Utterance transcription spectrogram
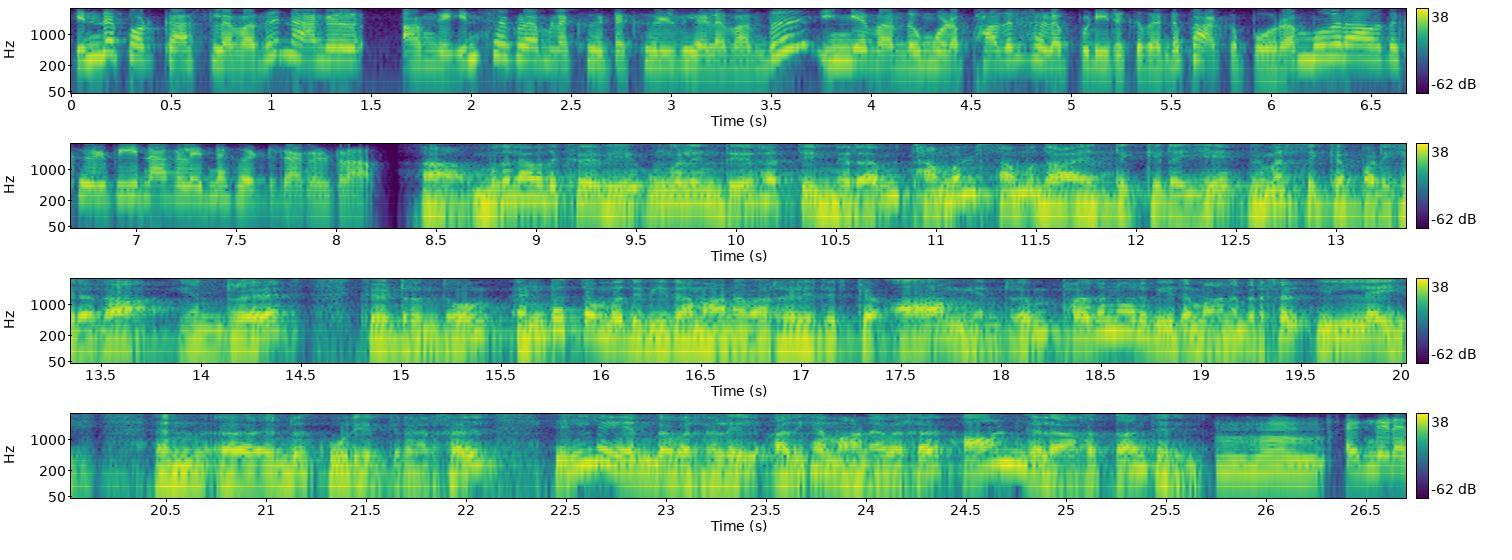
இந்த பாட்காஸ்ட்ல வந்து நாங்கள் அங்க இன்ஸ்டாகிராம்ல கேட்ட கேள்விகளை வந்து இங்க வந்து உங்களோட பதில்கள் எப்படி இருக்குதுன்னு பார்க்க போறோம். முதலாவது கேள்வி நாங்கள் என்ன கேட்டுறாங்கன்றா முதலாவது கேள்வி உங்களின் தேகத்தின் நிறம் தமிழ் சமுதாயத்துக்கிடையே விமர்சிக்கப்படுகிறதா என்று கேட்டிருந்தோம். எண்பத்தொன்பது வீதமானவர்கள் இதற்கு ஆம் என்றும் பதினோரு வீதமானவர்கள் இல்லை என்று கூறியிருக்கிறார்கள். இல்லை என்பவர்களில் அதிகமானவர்கள் ஆண்களாகத்தான் தெரிந்து. எங்களோட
